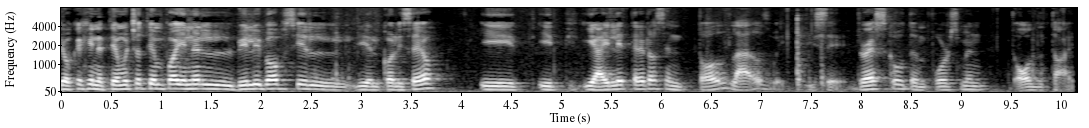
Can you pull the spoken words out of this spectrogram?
Yo que jineteé mucho tiempo ahí en el Billy Bob's y el, y el Coliseo. Y, y, y hay letreros en todos lados, güey. Dice, dress code enforcement all the time.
